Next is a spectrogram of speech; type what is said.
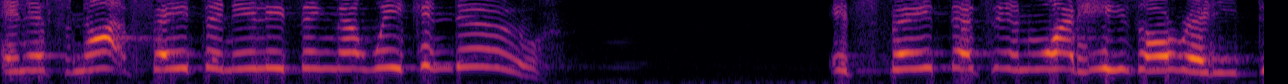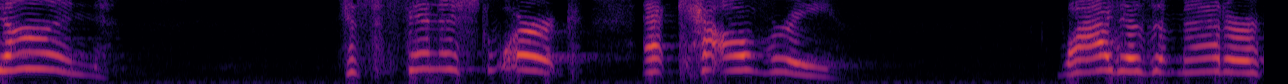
And it's not faith in anything that we can do, it's faith that's in what He's already done. His finished work at Calvary. Why does it matter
